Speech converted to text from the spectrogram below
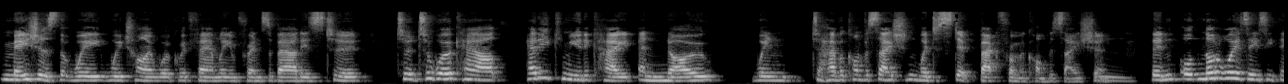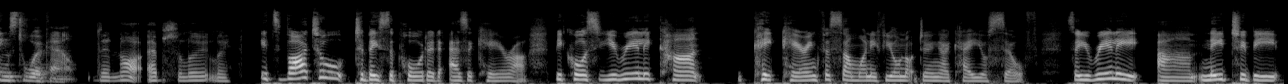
measures that we we try and work with family and friends about is to to to work out how do you communicate and know when to have a conversation, when to step back from a conversation. Mm. They're not always easy things to work out. They're not, absolutely. It's vital to be supported as a carer because you really can't keep caring for someone if you're not doing okay yourself. So you really um, need to be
